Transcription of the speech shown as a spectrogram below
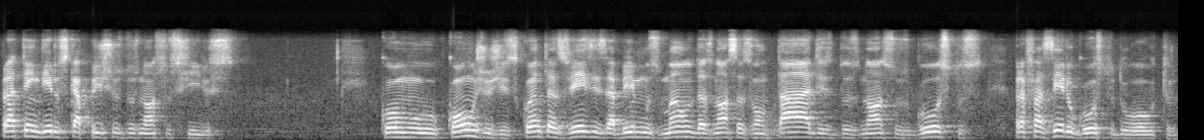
para atender os caprichos dos nossos filhos. Como cônjuges, quantas vezes abrimos mão das nossas vontades, dos nossos gostos, para fazer o gosto do outro.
